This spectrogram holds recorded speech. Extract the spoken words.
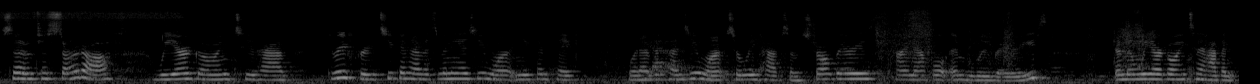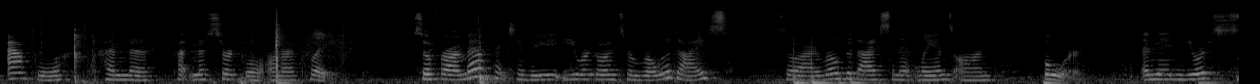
So, to start off, we are going to have three fruits. You can have as many as you want, and you can pick whatever kinds you want. So we have some strawberries, pineapple, and blueberries. And then we are going to have an apple kind of cut in a circle on our plate. So for our math activity, you are going to roll a dice. So I rolled the dice and it lands on four. And then yours,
